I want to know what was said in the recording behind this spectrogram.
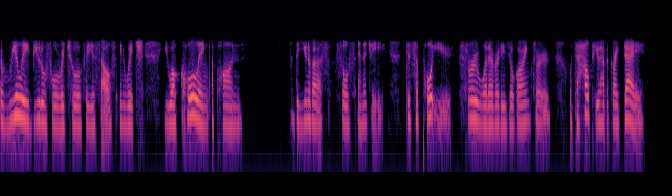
a really beautiful ritual for yourself in which you are calling upon the universe source energy to support you through whatever it is you're going through or to help you have a great day.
